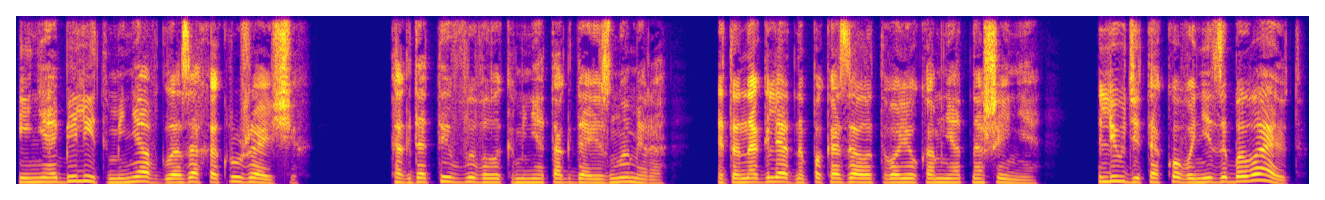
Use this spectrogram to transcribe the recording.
«и не обелит меня в глазах окружающих. Когда ты выволок меня тогда из номера, — это наглядно показало твое ко мне отношение. Люди такого не забывают.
